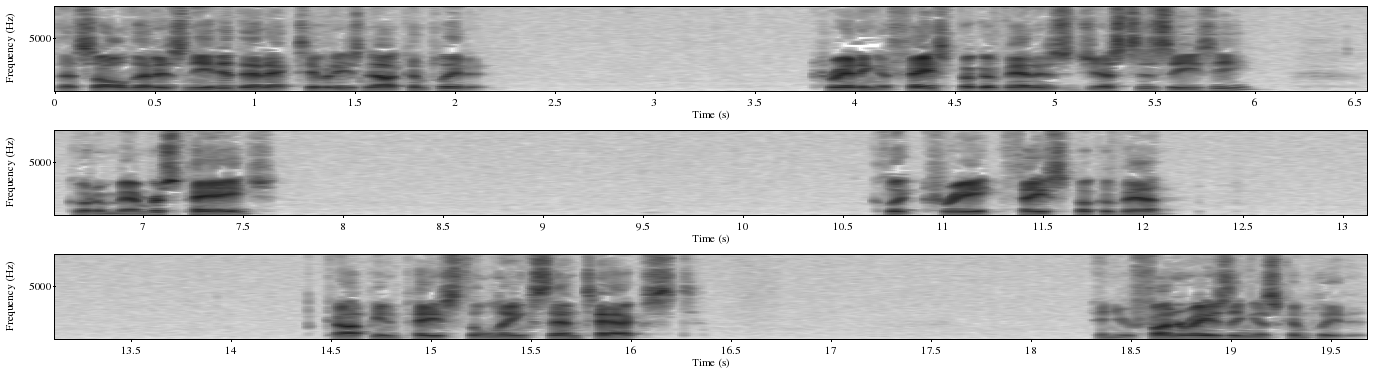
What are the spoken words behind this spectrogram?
That's all that is needed. That activity is now completed. Creating a Facebook event is just as easy. Go to Members page, click Create Facebook Event, copy and paste the links and text, and your fundraising is completed.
